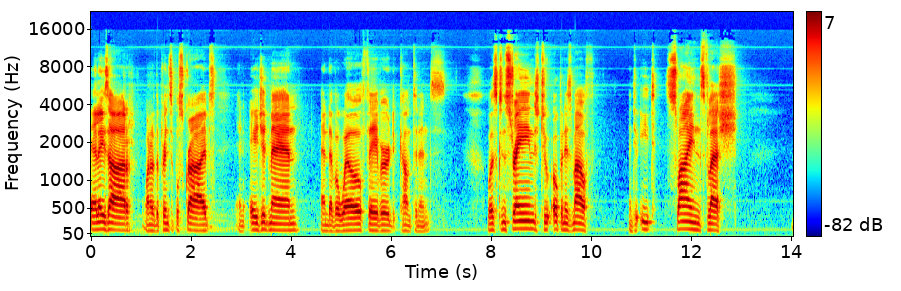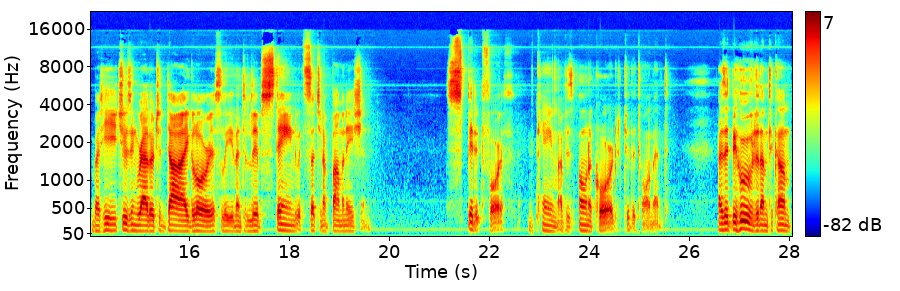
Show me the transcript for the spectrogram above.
Eleazar, one of the principal scribes, an aged man, and of a well favored countenance, was constrained to open his mouth, and to eat swine's flesh. But he, choosing rather to die gloriously than to live stained with such an abomination, spit it forth, and came of his own accord to the torment, as it behooved them to come,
